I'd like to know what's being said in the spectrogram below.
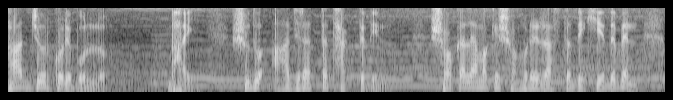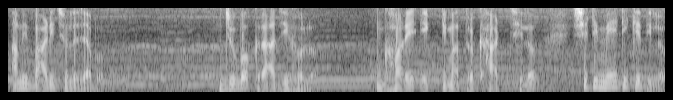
হাত জোর করে বলল, ভাই, শুধু আজ রাতটা থাকতে দিন। সকালে আমাকে শহরের রাস্তা দেখিয়ে দেবেন, আমি বাড়ি চলে যাব। যুবক রাজি হলো। ঘরে একটিমাত্র খাট ছিল, সেটি মেয়েটিকে দিল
